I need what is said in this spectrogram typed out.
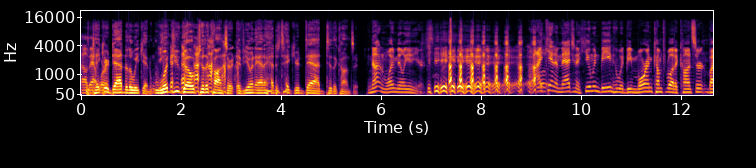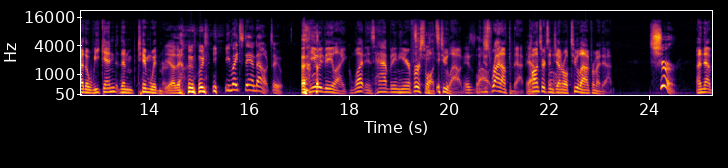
That's how that take your dad to the Weeknd. Would you go to the concert if you and Anna had to take your dad to the concert? Not in one million years. I can't imagine a human being who would be more uncomfortable at a concert by the Weeknd than Tim Widmer. Yeah, that would. He might stand out too. He would be like, "What is happening here?" First of all, it's too loud. It's loud. Just right off the bat. Yeah. Concerts in oh. general too loud for my dad. Sure. And that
